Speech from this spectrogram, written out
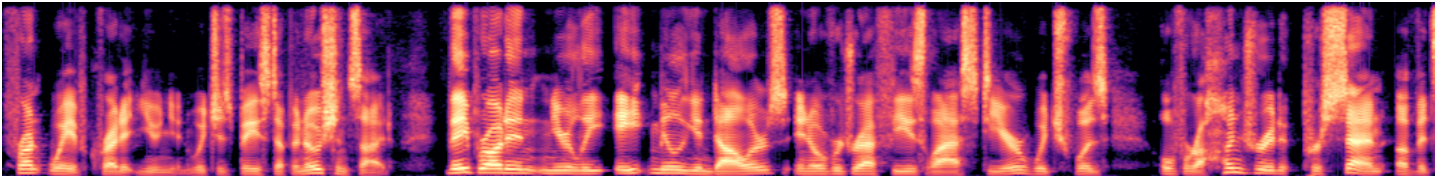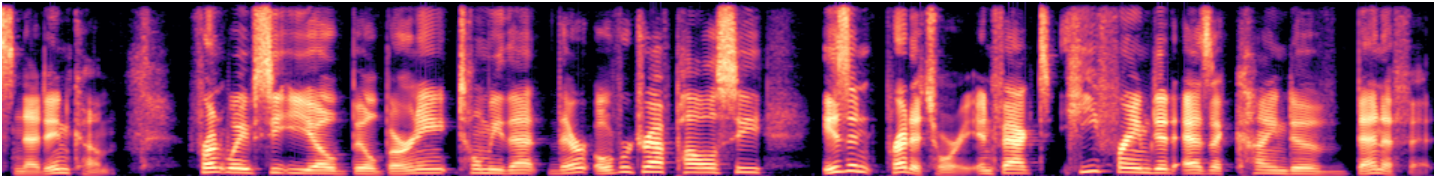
Frontwave Credit Union, which is based up in Oceanside. They brought in nearly $8 million in overdraft fees last year, which was over 100% of its net income. Frontwave CEO Bill Birnie told me that their overdraft policy isn't predatory. In fact, he framed it as a kind of benefit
